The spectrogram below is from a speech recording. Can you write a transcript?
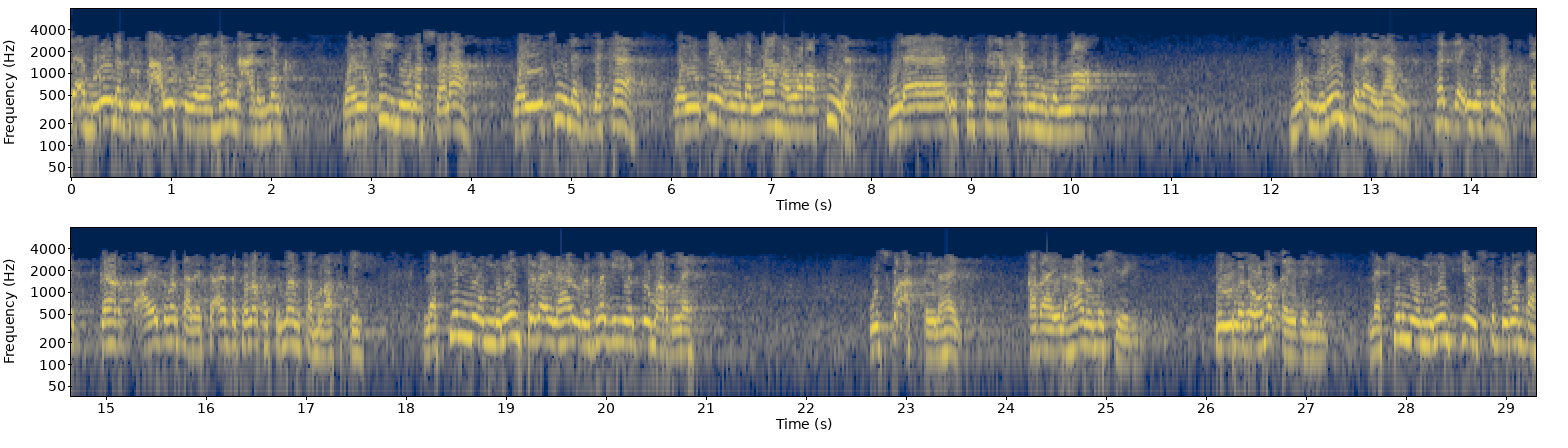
ya'muruuna bilmacruufi wayanhawna cani ilmunkar wayuqiimuuna asalaa wayuutuuna azakaa wayuiicuuna allaha warasuulah ulaa'ika sayarxamuhum allah muminiinta baa ilaha wy ragga iyo dumarka gaar aayadda markaad aayadda kale waxay tilmaamaysaa munaafiqiin. Laakiin mu'miniinta baa ilaha ui rag iyo dumar leh. Wuu isku cadfay ilahay qabaa'il ahaan uma sheegin. Dawlada uma qaybinin. Laakiin mu'miniintiioo isku duban baa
